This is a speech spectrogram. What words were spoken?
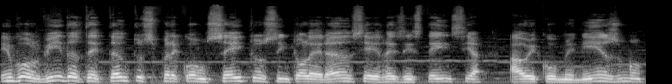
envolvidas de tantos preconceitos, intolerância e resistência ao ecumenismo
